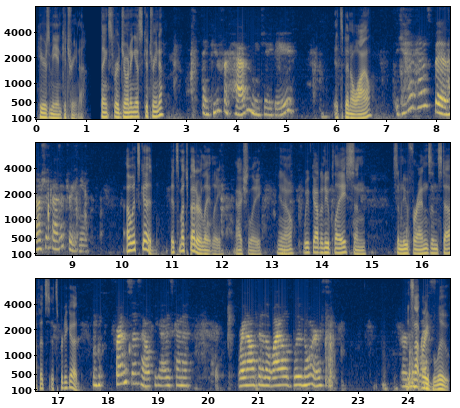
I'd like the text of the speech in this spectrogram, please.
Here's me and Katrina. Thanks for joining us, Katrina. Thank you for having me, JD. It's been a while. Yeah, it has been. How's Chicago treating you? Oh, it's good. It's much better lately, actually. You know, we've got a new place and some new friends and stuff. It's it's pretty good. friends does help. You guys kind of ran off into the wild blue north. It's Midwest. not very blue.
